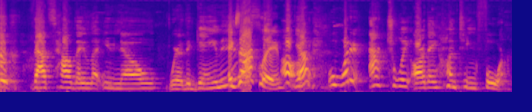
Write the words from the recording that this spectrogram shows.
so that's how they let you know where the game is. Exactly, Oh, yep. okay. Well, what are- actually are they hunting for?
